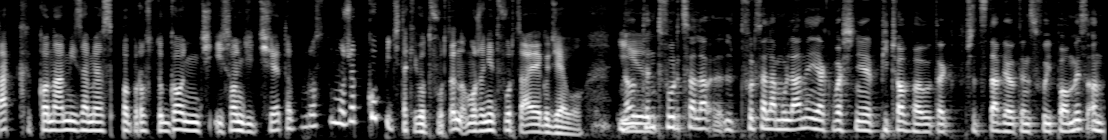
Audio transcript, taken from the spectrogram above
Tak Konami zamiast po prostu gonić i sądzić się, to po prostu może kupić takiego twórcę, no może nie twórca, a jego dzieło. I... No ten twórca, twórca Lamulany, jak właśnie pitchował, tak przedstawiał ten swój pomysł, on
